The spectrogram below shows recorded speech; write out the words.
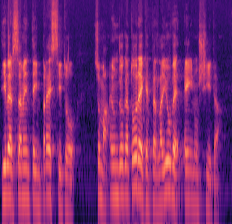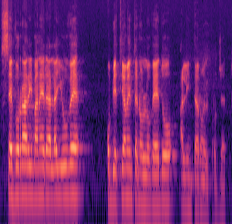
diversamente in prestito. Insomma, è un giocatore che per la Juve è in uscita. Se vorrà rimanere alla Juve, obiettivamente non lo vedo all'interno del progetto.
